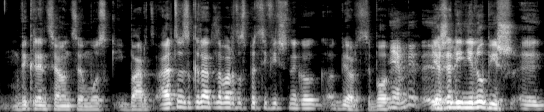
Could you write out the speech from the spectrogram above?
wykręcające mózg i bardzo, ale to jest gra dla bardzo specyficznego odbiorcy, bo Nie, my- y- jeżeli nie lubisz, y,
